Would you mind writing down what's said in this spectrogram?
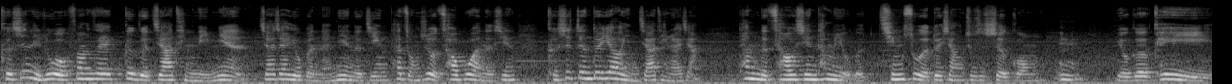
可是你如果放在各个家庭里面，家家有本难念的经，他总是有操不完的心。可是针对药瘾家庭来讲，他们的操心，他们有个倾诉的对象就是社工，嗯，有个可以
